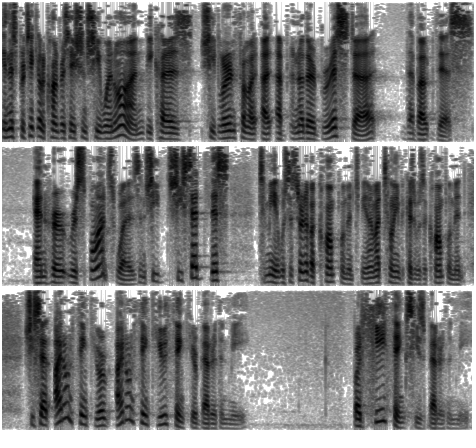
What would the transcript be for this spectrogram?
in this particular conversation, she went on because she'd learned from a, a, another barista about this. And her response was, and she, she said this to me, it was a sort of a compliment to me, and I'm not telling you because it was a compliment. She said, I don't think you're, I don't think you think you're better than me. But he thinks he's better than me.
